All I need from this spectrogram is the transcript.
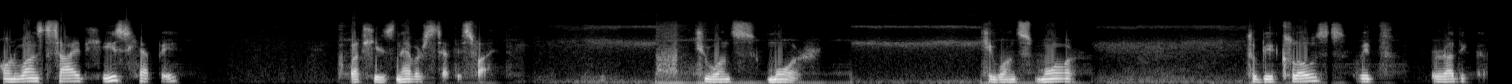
On one side, he is happy, but he is never satisfied. He wants more. He wants more to be close with Radhika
